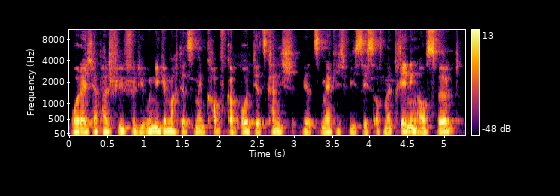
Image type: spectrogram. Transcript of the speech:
Oder ich habe halt viel für die Uni gemacht, jetzt ist mein Kopf kaputt, jetzt kann ich, jetzt merke ich, wie es sich auf mein Training auswirkt.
